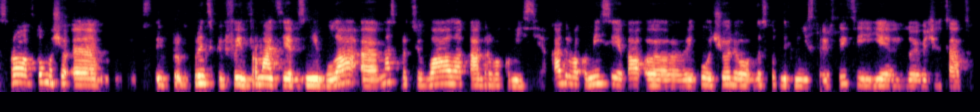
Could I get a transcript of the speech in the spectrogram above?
Справа в тому, що е, в принципі інформація в ЗМІ була. е, В нас працювала кадрова комісія. Кадрова комісія, яка яку очолював заступник міністра юстиції є Зойович Гцацов.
